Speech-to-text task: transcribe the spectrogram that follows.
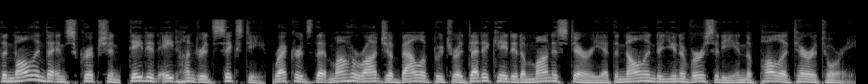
The Nalanda inscription, dated 860, records that Maharaja Balaputra dedicated a monastery at the Nalanda University in the Pala territory.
